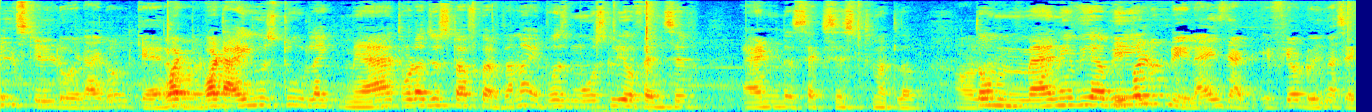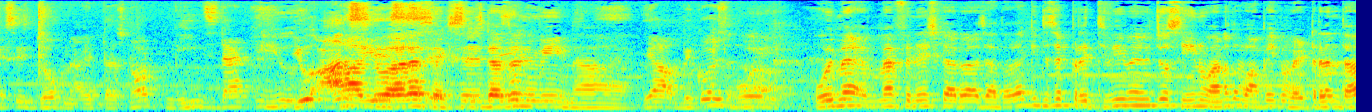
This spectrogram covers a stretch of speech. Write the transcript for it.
will still do it I don't care what what I used to like मैं थोड़ा जो स्टफ़ करता ना it was mostly offensive and sexist मतलब तो मैंने भी अभी People don't realize that if you're doing a sexist joke now, it does not means that you, you, are हाँ, you are a sexist. sexist doesn't mean हाँ Yeah, because वही uh, वही मैं मैं फिनिश करना चाहता था कि जैसे पृथ्वी में जो सीन हुआ ना तो वहाँ पे एक वेटरन था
